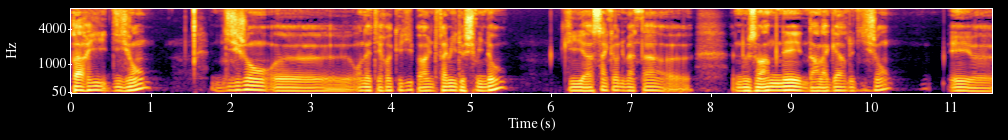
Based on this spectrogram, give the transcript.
Paris-Dijon, Dijon, euh, on a été recueillis par une famille de cheminots qui, à 5 heures du matin, euh, nous ont amenés dans la gare de Dijon. Et euh,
